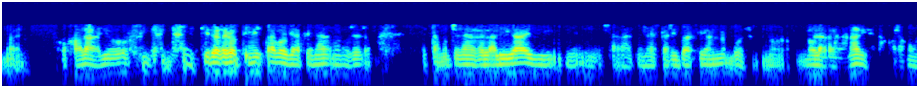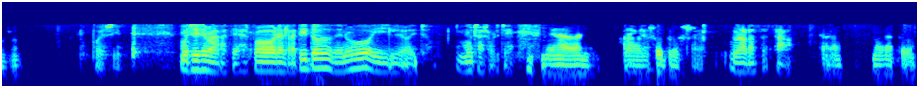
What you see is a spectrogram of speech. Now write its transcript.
Bueno, ojalá. Yo quiero ser optimista porque al final, no eso, está muchos años en la liga y, en esta situación pues no, no le agrada a nadie, las cosas como son. Pues sí. Muchísimas gracias por el ratito de nuevo y lo he dicho. Mucha suerte. De nada, Dani. A nosotros. Un abrazo. Chao. Chao. Un.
